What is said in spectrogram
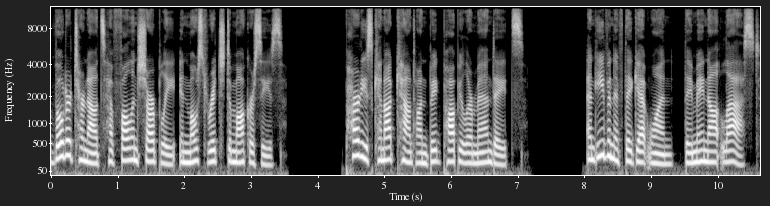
Voter turnouts have fallen sharply in most rich democracies. Parties cannot count on big popular mandates. And even if they get one, they may not last.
